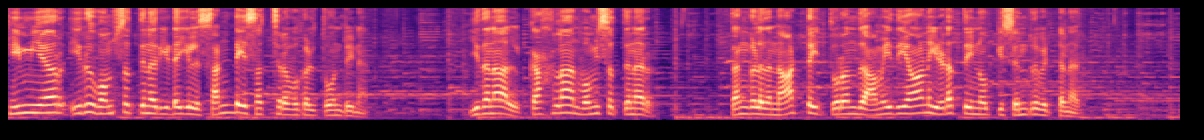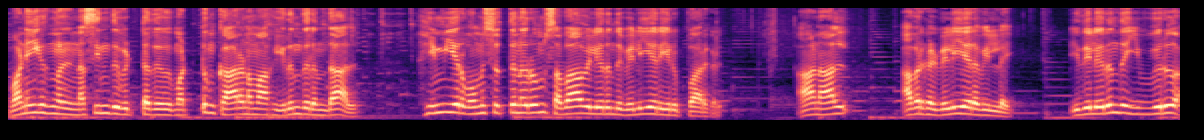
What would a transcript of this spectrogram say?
ஹிம்யர் இரு வம்சத்தினர் இடையில் சண்டை சச்சரவுகள் தோன்றின. இதனால் கஹ்லான் வம்சத்தினர் தங்களது நாட்டை துறந்து அமைதியான இடத்தை நோக்கி சென்று விட்டனர் வணிகங்கள் நசிந்து விட்டது மட்டும் காரணமாக இருந்திருந்தால் ஹிம்யர் வம்சத்தினரும் சபாவில் இருந்து வெளியேறியிருப்பார்கள் ஆனால் அவர்கள் வெளியேறவில்லை. இதிலிருந்து இவ்விரு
